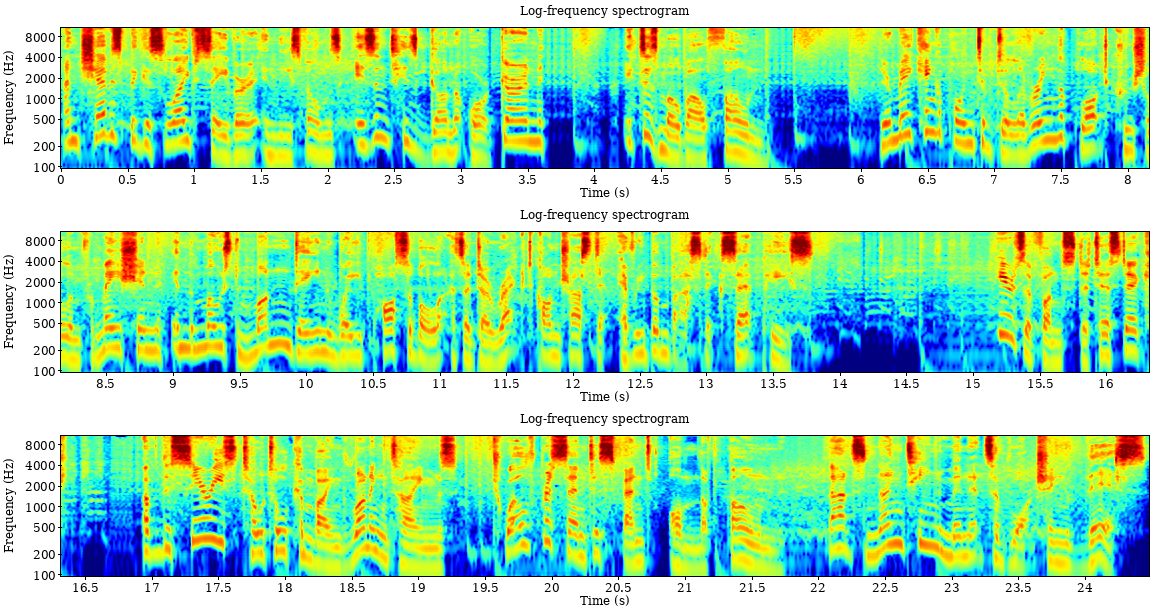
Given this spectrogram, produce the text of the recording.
and Chev's biggest lifesaver in these films isn't his gun or gurn, it's his mobile phone. They're making a point of delivering the plot crucial information in the most mundane way possible as a direct contrast to every bombastic set piece. Here's a fun statistic. Of the series' total combined running times, 12% is spent on the phone. That's 19 minutes of watching this.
